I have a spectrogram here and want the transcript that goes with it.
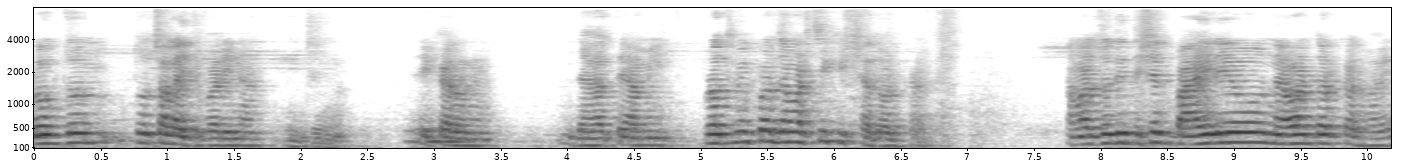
লোকজন তো চালাইতে পারি না। এই কারণে যাহাতে আমি প্রাথমিক পর্যায়ে আমার চিকিৎসা দরকার। আমার যদি দেশের বাইরেও নেওয়ার দরকার হয়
